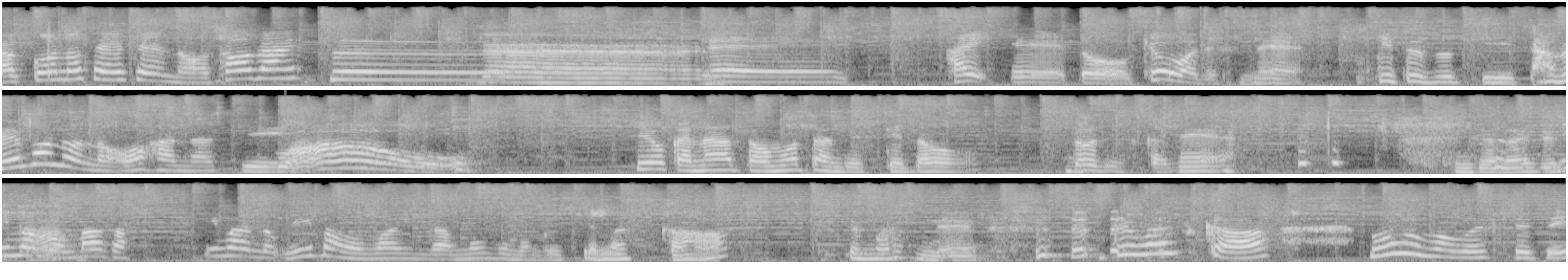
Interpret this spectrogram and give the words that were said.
学校の先生の相談室イえエー、はい。えっ、と、今日はですね、引き続き食べ物のお話わーおしようかなと思ったんですけど、どうですかね？いいんじゃないですか？今もまだ、今の、今もマイがもぐもぐしてますか？してますね。してますか？もぐもぐしてて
